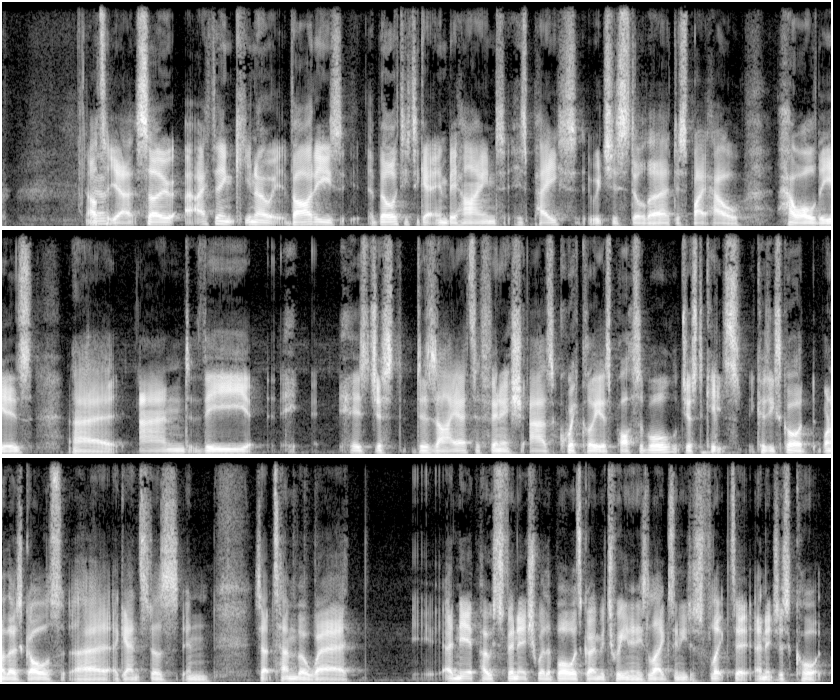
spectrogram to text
Yeah. yeah. So I think you know Vardy's ability to get in behind his pace, which is still there despite how how old he is, uh, and the his just desire to finish as quickly as possible, just keeps because he scored one of those goals uh, against us in September where a near post finish where the ball was going between in his legs and he just flicked it and it just caught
